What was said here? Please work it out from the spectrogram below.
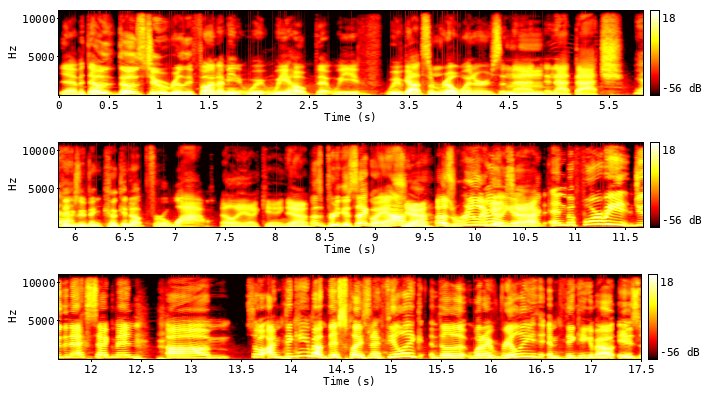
yeah, but those those two are really fun. I mean, we, we hope that we've we've got some real winners in Mm-hmm. that in that batch. Yeah. Things we've been cooking up for a while. Hell yeah, King. Yeah. That was a pretty good segue, huh? Yeah. That was really, good, Zach. And before we do the next segment, um, so I'm thinking about this place, and I feel like the what I really am thinking about is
